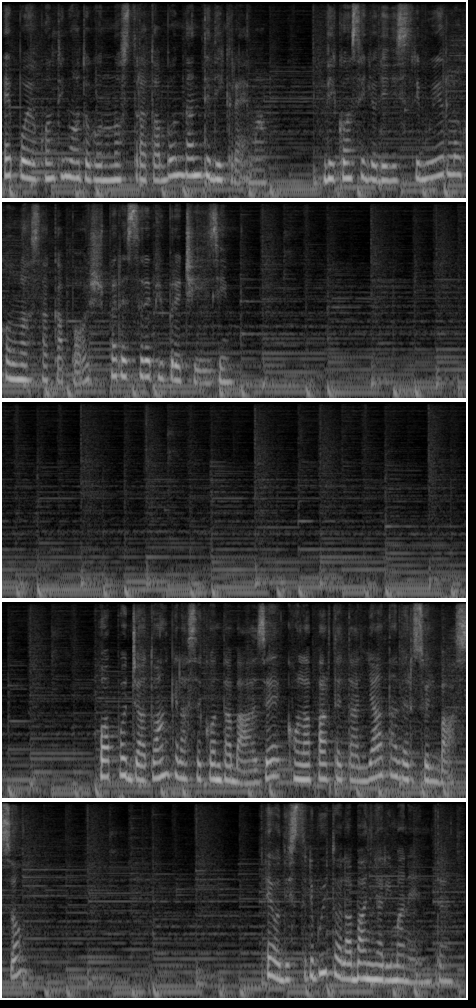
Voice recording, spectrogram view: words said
e poi ho continuato con uno strato abbondante di crema. Vi consiglio di distribuirlo con una sacca poche per essere più precisi. ho appoggiato anche la seconda base con la parte tagliata verso il basso e ho distribuito la bagna rimanente.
